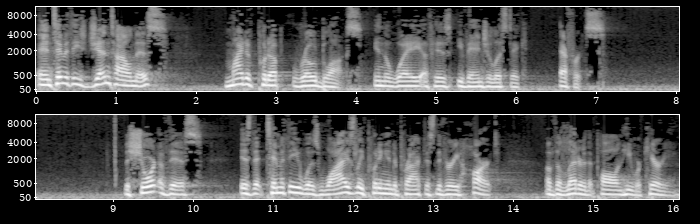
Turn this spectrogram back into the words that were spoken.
And Timothy's Gentileness might have put up roadblocks in the way of his evangelistic efforts. The short of this is that Timothy was wisely putting into practice the very heart of the letter that Paul and he were carrying.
